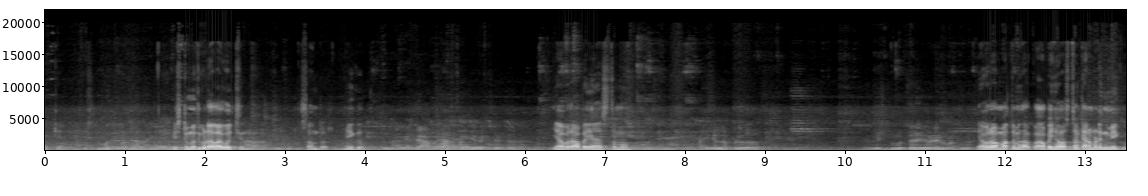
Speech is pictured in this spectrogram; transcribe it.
ఓకే. విష్ణుమూర్తి కూడా అలాగే వచ్చింది. సంతోషం. మీకు? ఎవరు అభయహస్తము? ఎవరో మొత్తం మీద ఒక అభయహస్తం కనబడింది మీకు?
